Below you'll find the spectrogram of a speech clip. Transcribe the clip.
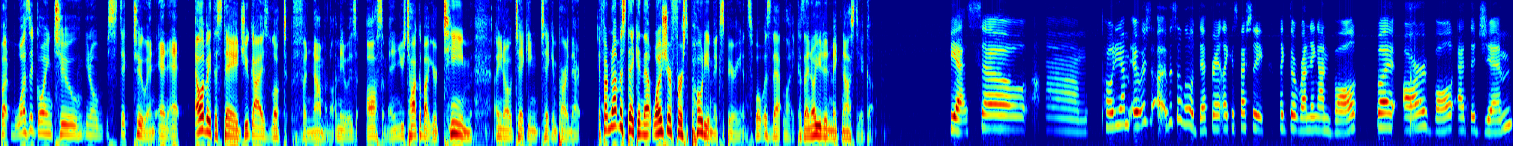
but was it going to you know stick to and and at elevate the stage you guys looked phenomenal. I mean it was awesome. And you talk about your team you know taking taking part in there. If i'm not mistaken that was your first podium experience. What was that like? Because i know you didn't make nastia cup yes so um podium it was uh, it was a little different like especially like the running on vault but our vault at the gym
